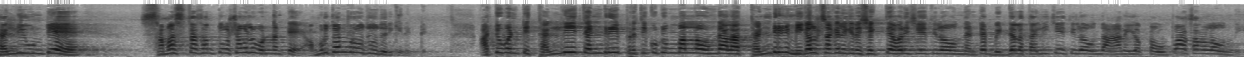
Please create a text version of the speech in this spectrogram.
తల్లి ఉంటే సమస్త సంతోషములు ఉన్నట్టే అమృతం రోజు దొరికినట్టే. అటువంటి తల్లి తండ్రి ప్రతి కుటుంబంలో ఉండాలి. ఆ తండ్రిని మిగల్చగలిగిన శక్తి ఎవరి చేతిలో ఉందంటే బిడ్డల తల్లి చేతిలో ఉంది ఆమె యొక్క ఉపాసనలో ఉంది.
